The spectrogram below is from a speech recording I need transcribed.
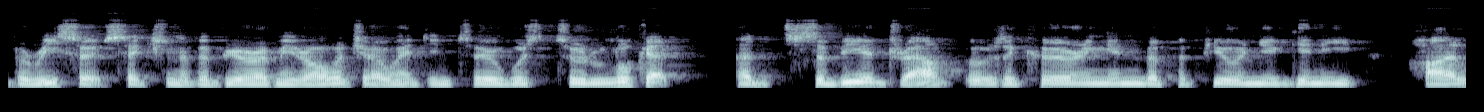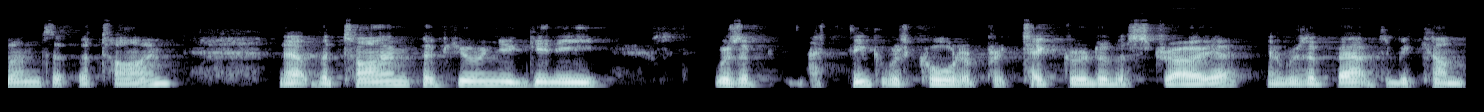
the, research section of the Bureau of Meteorology I went into was to look at a severe drought that was occurring in the Papua New Guinea highlands at the time. Now, at the time, Papua New Guinea was a, I think it was called a protectorate of Australia, and was about to become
